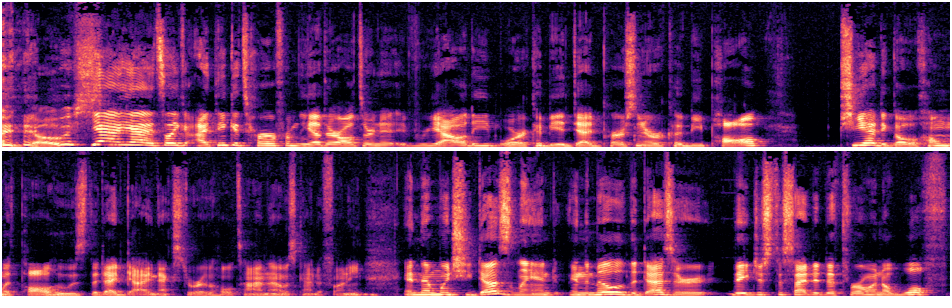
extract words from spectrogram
A Ghost? yeah yeah it's like i think it's her from the other alternate reality or it could be a dead person or it could be paul she had to go home with Paul, who was the dead guy next to her the whole time. That was kind of funny. And then when she does land in the middle of the desert, they just decided to throw in a wolf.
